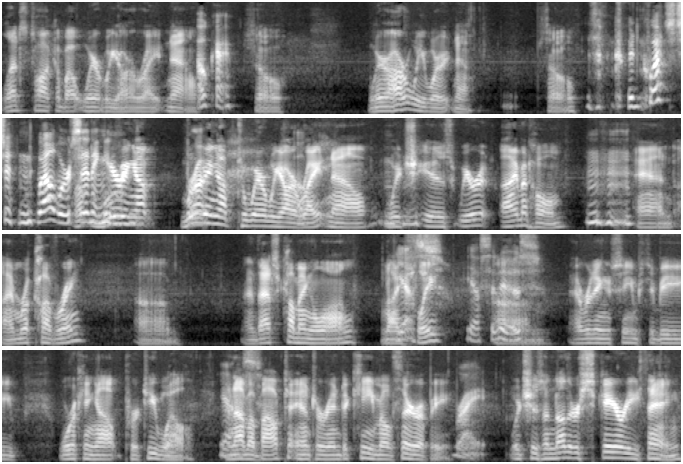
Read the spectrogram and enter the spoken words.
let's talk about where we are right now Okay. So, where are we right now? So, Good question. Well, we're well, sitting moving here. up, moving up to where we are right now, which is we're at, I'm at home hmm and I'm recovering, um, and that's coming along nicely. Yes. Yes, it is. Um, everything seems to be working out pretty well, and I'm about to enter into chemotherapy, Right. which is another scary thing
